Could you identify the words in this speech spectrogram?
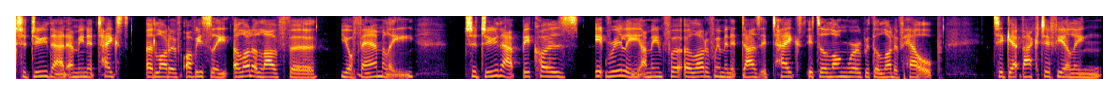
to do that. I mean, it takes a lot of, obviously, a lot of love for your family to do that because it really, I mean, for a lot of women, it does, it takes, it's a long road with a lot of help to get back to feeling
